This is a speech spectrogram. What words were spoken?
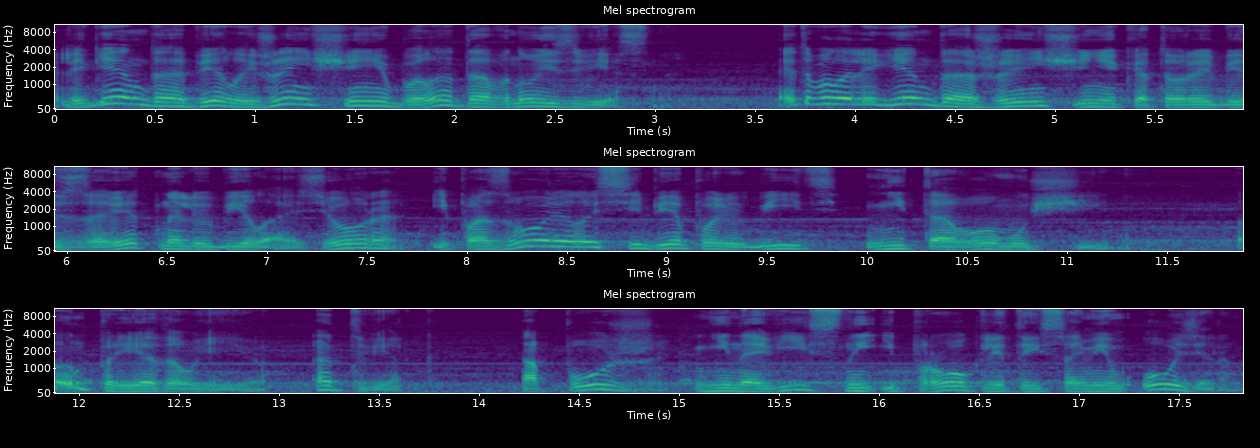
Легенда о белой женщине была давно известна. Это была легенда о женщине, которая беззаветно любила озера и позволила себе полюбить не того мужчину. Он предал ее, отверг. А позже, ненавистный и проклятый самим озером,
